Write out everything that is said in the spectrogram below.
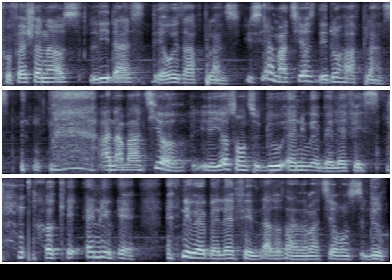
Professionals, leaders, they always have plans. You see, amateurs, they don't have plans. An amateur, they just want to do anywhere belly face. okay, anywhere, anywhere belly face. That's what an amateur wants to do.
